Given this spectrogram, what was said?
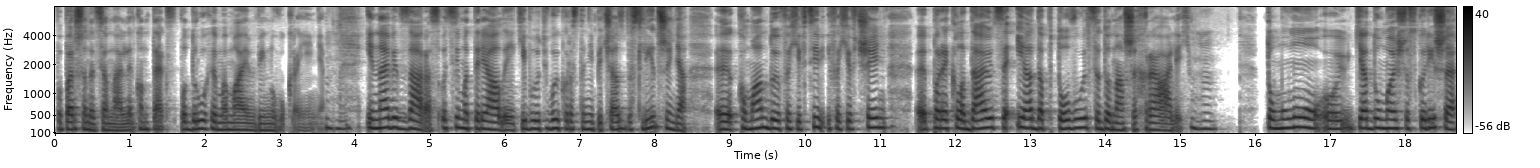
по-перше, національний контекст, по-друге, ми маємо війну в Україні. І навіть зараз оці матеріали, які будуть використані під час дослідження, е, командою фахівців і фахівчинь е, перекладаються і адаптовуються до наших реалій. Тому я думаю, що скоріше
